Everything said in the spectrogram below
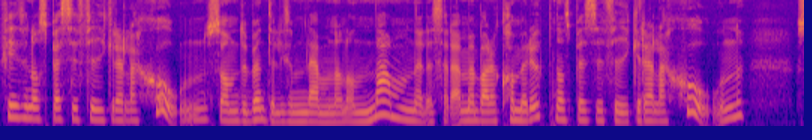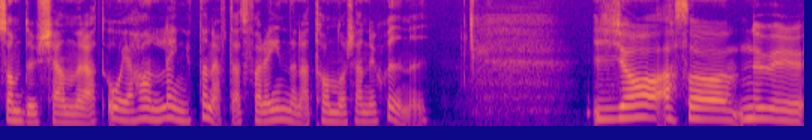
Finns det någon specifik relation som, du behöver inte liksom nämna någon namn eller sådär, men bara kommer upp någon specifik relation som du känner att åh, jag har en längtan efter att föra in den här tonårsenergin i? Ja, alltså nu, är,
